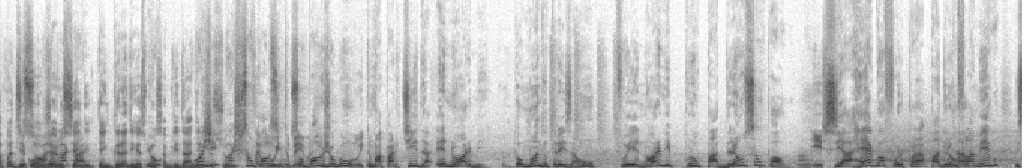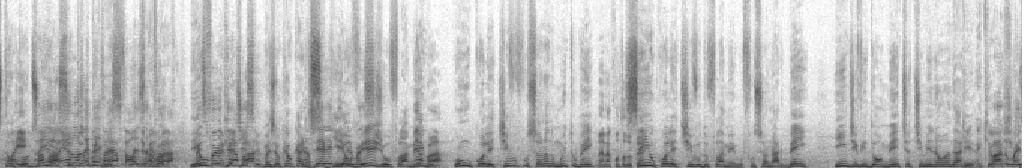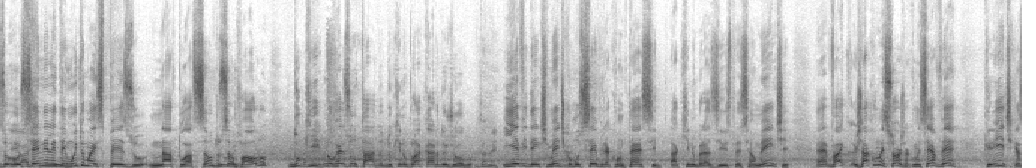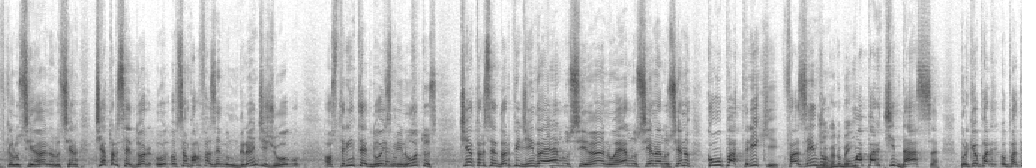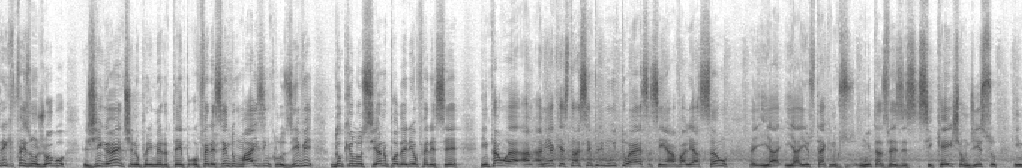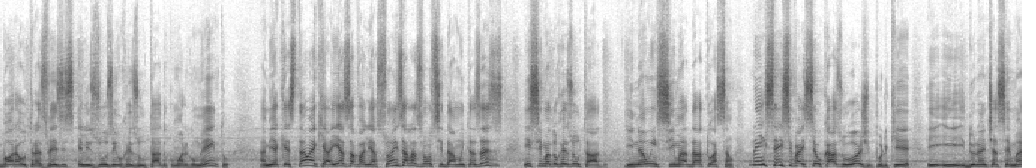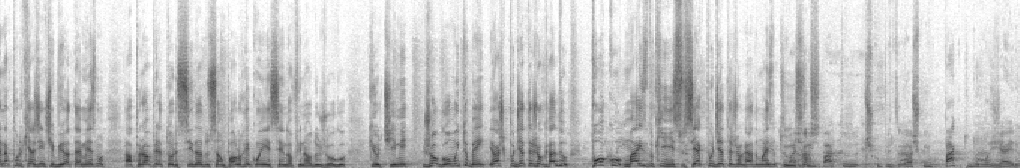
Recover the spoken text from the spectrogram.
Dá para dizer que o Rogério Ceni tem grande responsabilidade eu, hoje, nisso? Eu acho que São Paulo, São Paulo jogou muito uma bem. partida enorme. Tomando 3 a 1 foi enorme para o padrão São Paulo. Ah, Se a régua for para padrão não. Flamengo, estão aí, todos abaixo. Tudo bem, mas, mas, agora, eu, mas, o que eu disse. mas o que eu quero eu dizer é que eu vejo o Flamengo com o coletivo funcionando muito bem. Não é na conta do Sem o coletivo do Flamengo funcionar bem, individualmente o time não andaria. É que, é que claro, mas que, o, o Senna ele tem muito mais peso na atuação do São Paulo do que no resultado, do que no placar do jogo. E evidentemente, como sempre acontece aqui no Brasil especialmente, é, vai, já começou, já comecei a ver críticas, porque o Luciano, o Luciano. Tinha torcedor, o, o São Paulo fazendo um grande jogo, aos 32 minutos, minutos, tinha torcedor pedindo é Luciano, é Luciano, é Luciano, com o Patrick fazendo uma partidaça. Porque o, o Patrick fez um jogo gigante no primeiro tempo, oferecendo mais, inclusive, do que o Luciano poderia oferecer. Então, a, a minha questão é sempre muito essa, assim, a avaliação, e, a, e aí os técnicos muitas vezes se queixam disso, embora outras vezes eles usem o resultado como argumento, a minha questão é que aí as avaliações elas vão se dar muitas vezes em cima do resultado e não em cima da atuação. Nem sei se vai ser o caso hoje, porque e, e, durante a semana, porque a gente viu até mesmo a própria torcida do São Paulo reconhecendo ao final do jogo que o time jogou muito bem. Eu acho que podia ter jogado pouco mais do que isso, se é que podia ter jogado mais do que eu isso. Acho que o impacto, desculpe, eu acho que o impacto do Rogério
